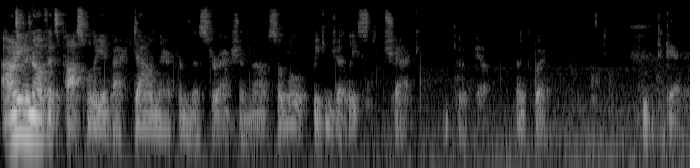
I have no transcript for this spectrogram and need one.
I don't even know if it's possible to get back down there from this direction though, so we'll, we can at least check There we go. real quick. Together.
